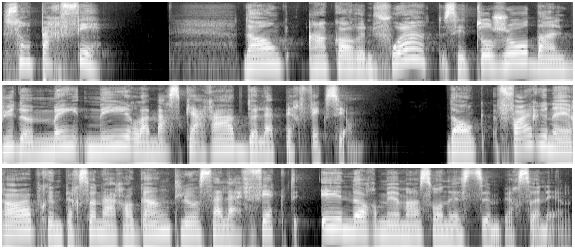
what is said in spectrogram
ils sont parfaits. Donc, encore une fois, c'est toujours dans le but de maintenir la mascarade de la perfection. Donc, faire une erreur pour une personne arrogante, là, ça l'affecte énormément son estime personnelle.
